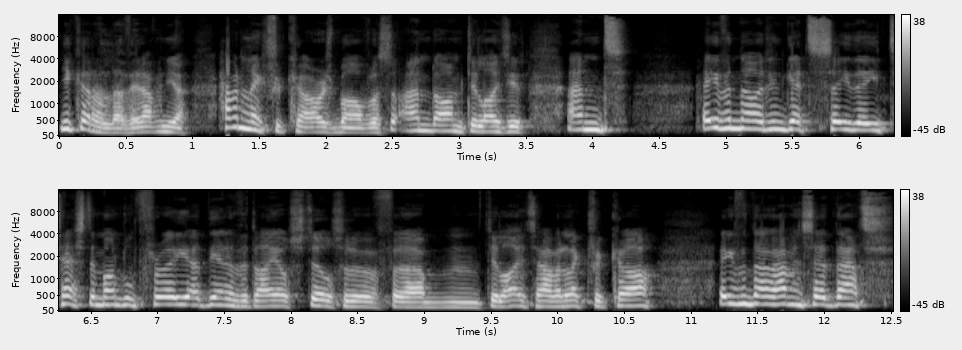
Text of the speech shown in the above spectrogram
You gotta love it, haven't you? Having an electric car is marvellous and I'm delighted. And even though I didn't get to see the Tesla Model 3, at the end of the day, I was still sort of um, delighted to have an electric car. Even though, having said that,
